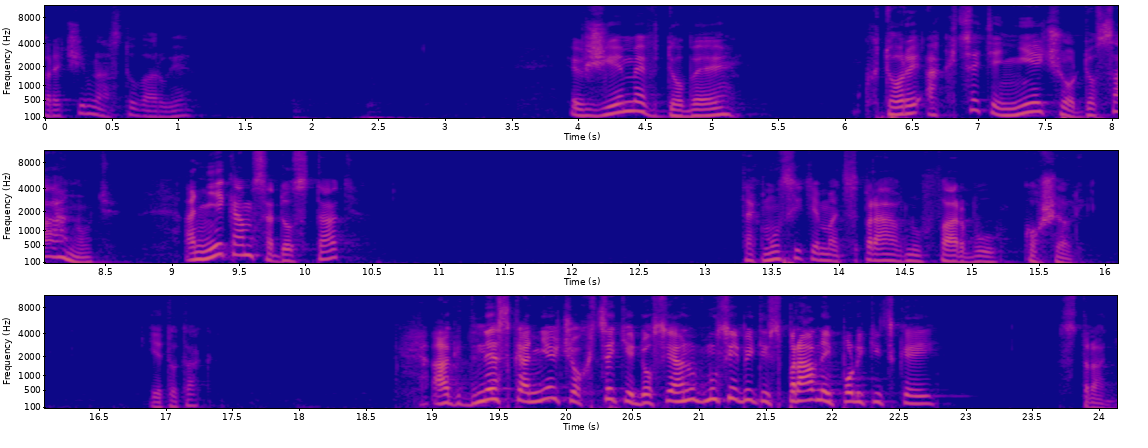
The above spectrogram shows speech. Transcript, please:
Prečím nás to varuje? Žijeme v dobe, ktoré ak chcete niečo dosáhnuť a niekam sa dostať, tak musíte mať správnu farbu košely. Je to tak? Ak dneska niečo chcete dosiahnuť, musí byť v správnej politickej strane.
